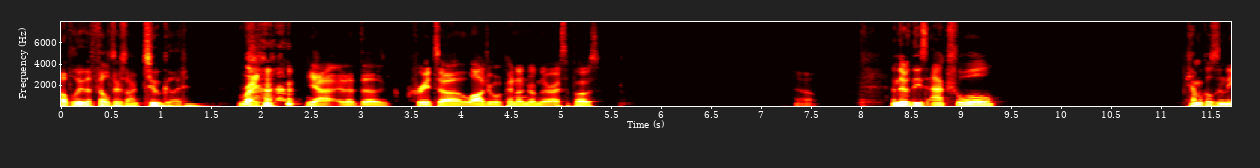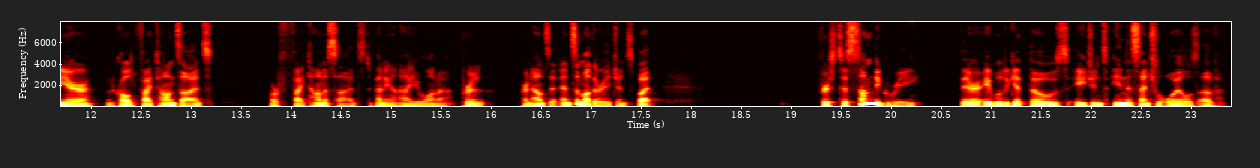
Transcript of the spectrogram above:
Hopefully the filters aren't too good. right. Yeah, that uh, creates a logical conundrum there, I suppose. And there are these actual chemicals in the air that are called phytoncides or phytonicides, depending on how you want to pr- pronounce it, and some other agents. But first, to some degree, they're able to get those agents in essential oils of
